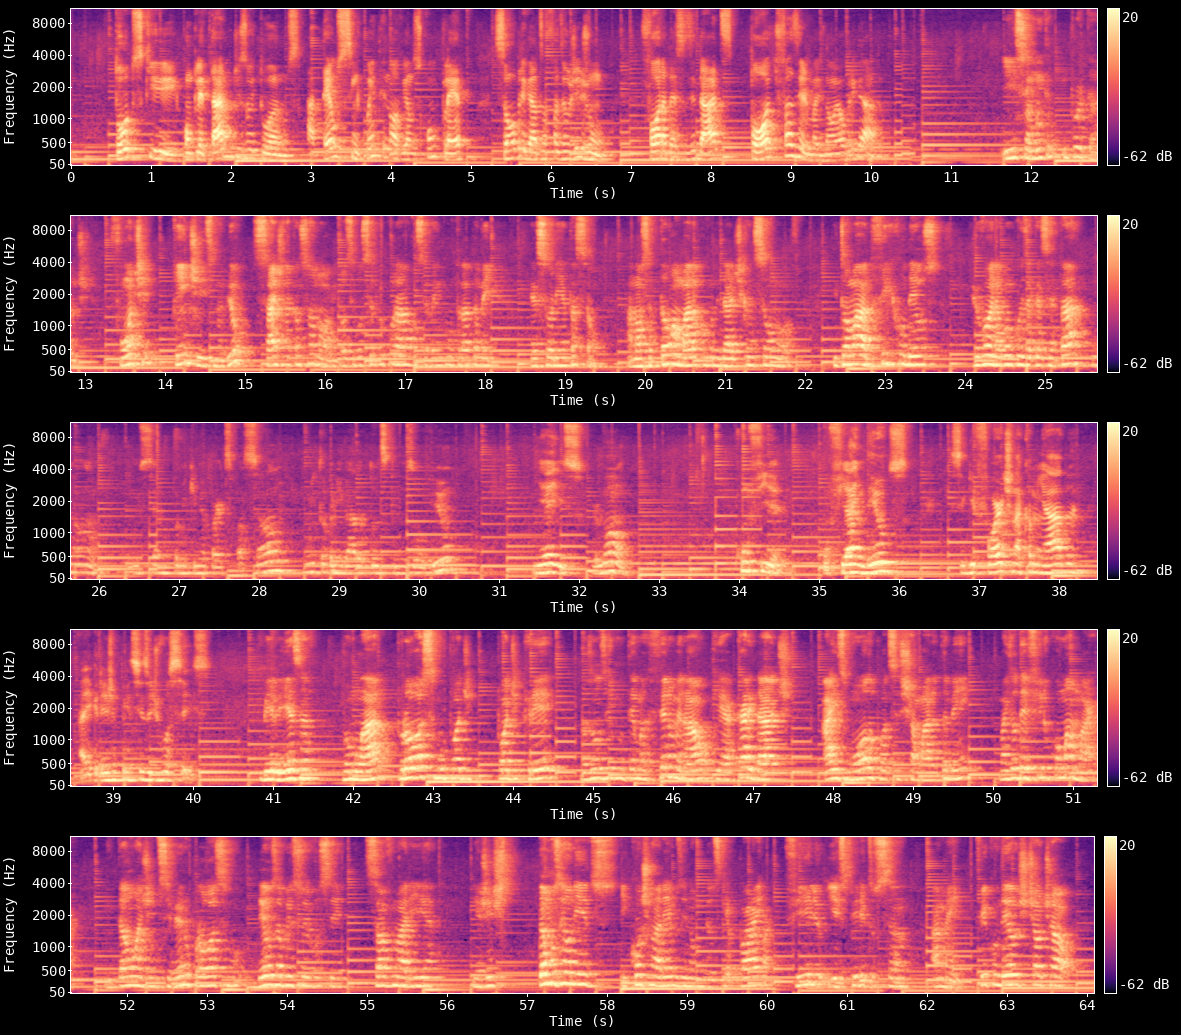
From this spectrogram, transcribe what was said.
todos que completaram 18 anos até os 59 anos completo são obrigados a fazer o jejum. Fora dessas idades, pode fazer, mas não é obrigado. Isso é muito importante. Fonte quentíssima, viu? Site da Canção Nova. Então, se você procurar, você vai encontrar também essa orientação a nossa tão amada comunidade de Canção Nova. Então, amado, fique com Deus. Giovanni, alguma coisa a acrescentar? Não, não. Eu encerro por aqui minha participação. Muito obrigado a todos que nos ouviram. E é isso, irmão. Confia. Confiar em Deus, seguir forte na caminhada. A igreja precisa de vocês. Beleza, vamos lá. Próximo pode, pode crer. Nós vamos vir com um tema fenomenal que é a caridade a esmola pode ser chamada também, mas eu defino como amar. Então a gente se vê no próximo. Deus abençoe você. Salve Maria. E a gente estamos reunidos e continuaremos em nome de Deus, que é Pai, Filho e Espírito Santo. Amém. Fique com Deus. Tchau, tchau.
